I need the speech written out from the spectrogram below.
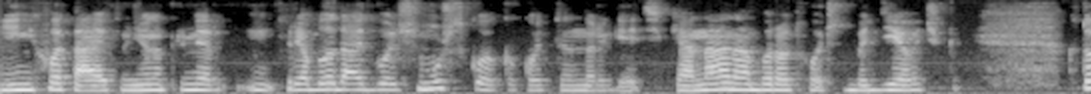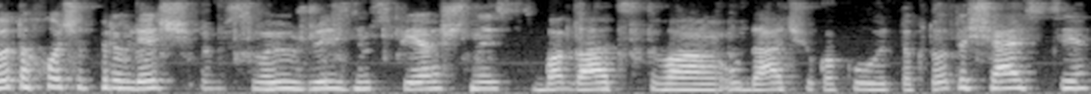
ей не хватает. У нее, например, преобладает больше мужской какой-то энергетики. Она, наоборот, хочет быть девочкой. Кто-то хочет привлечь в свою жизнь успешность, богатство, удачу какую-то. Кто-то счастье,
